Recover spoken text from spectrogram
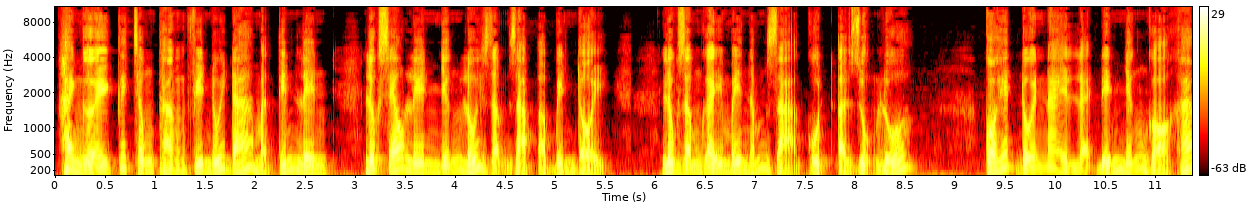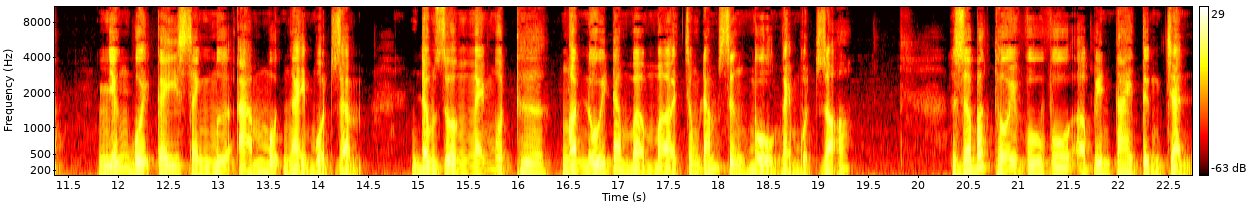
Hai người cứ trông thẳng phía núi đá mà tiến lên, lúc xéo lên những lối rậm rạp ở bên đồi, lúc giẫm gãy mấy nấm dạ cụt ở ruộng lúa. Qua hết đồi này lại đến những gò khác, những bụi cây xanh mưa ám mỗi ngày một rậm. Đồng ruộng ngày một thưa, ngọn núi đã mờ mờ trong đám sương mù ngày một rõ. Gió bắc thổi vù vù ở bên tai từng trận,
